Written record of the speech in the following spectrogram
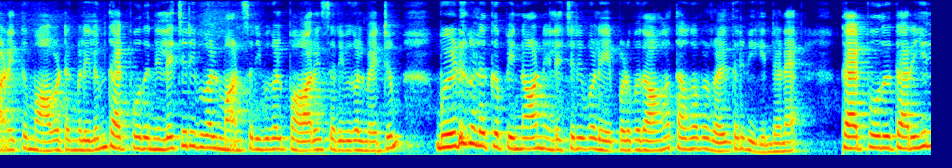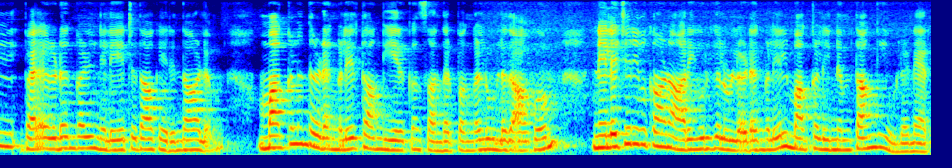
அனைத்து மாவட்டங்களிலும் தற்போது நிலச்சரிவுகள் மண் சரிவுகள் பாறை சரிவுகள் மற்றும் வீடுகளுக்கு பின்னால் நிலச்சரிவுகள் ஏற்படுவதாக தகவல்கள் தெரிவிக்கின்றன. தற்போது தரையில் பல இடங்கள் நிலையற்றதாக இருந்தாலும் மக்கள் அந்த இடங்களில் தங்கியிருக்கும் சந்தர்ப்பங்கள் உள்ளதாகவும் நிலச்சரிவுக்கான அறிகுறிகள் உள்ள இடங்களில் மக்கள் இன்னும் தங்கியுள்ளனர்.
